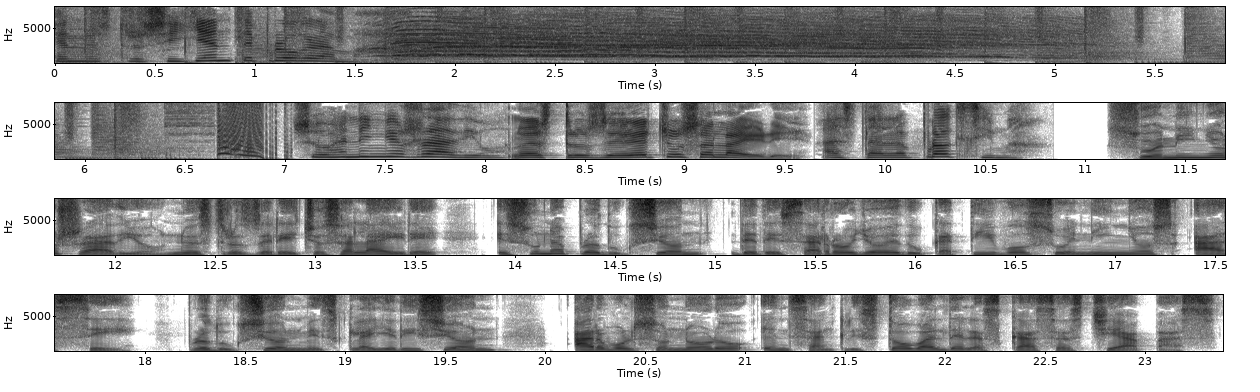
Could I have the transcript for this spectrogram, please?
en nuestro siguiente programa. Sube Niños Radio, nuestros derechos al aire. Hasta la próxima. Sue Niños Radio, Nuestros Derechos al Aire es una producción de Desarrollo Educativo Sue Niños AC. Producción, mezcla y edición, Árbol Sonoro en San Cristóbal de las Casas, Chiapas.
